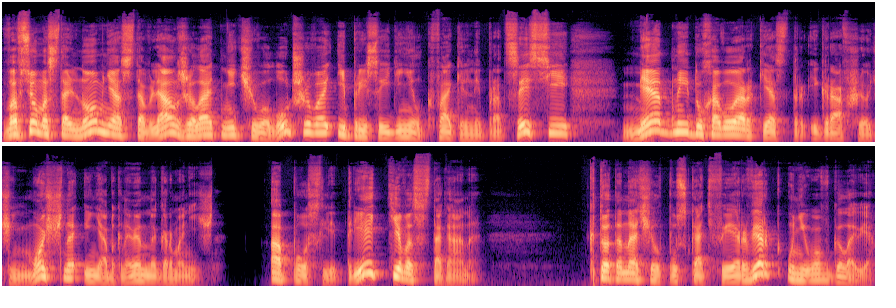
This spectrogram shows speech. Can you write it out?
во всем остальном не оставлял желать ничего лучшего и присоединил к факельной процессии медный духовой оркестр, игравший очень мощно и необыкновенно гармонично а после третьего стакана кто-то начал пускать фейерверк у него в голове.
